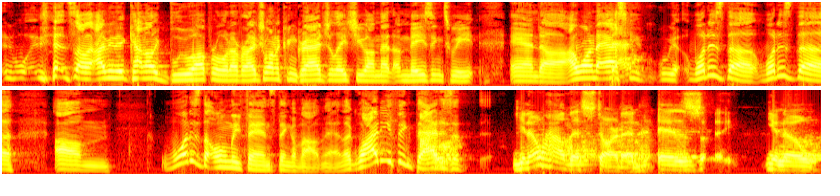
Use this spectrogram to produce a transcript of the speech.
so I mean, it kind of like blew up or whatever. I just want to congratulate you on that amazing tweet, and uh, I wanted to ask you, what is the what is the um what is the OnlyFans thing about, man? Like, why do you think that is a You know how this started is, you know,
